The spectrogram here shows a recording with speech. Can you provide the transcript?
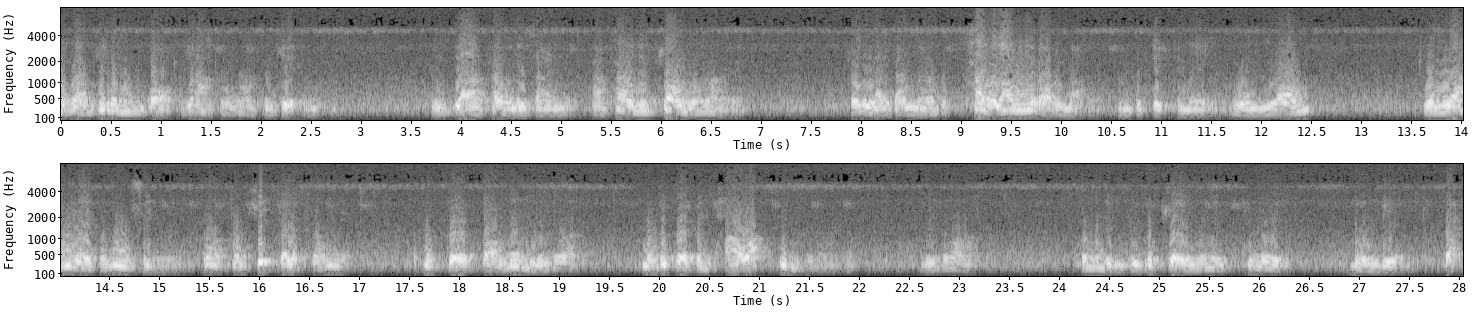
กความคิดแล้วมันออกยากมากสังเกตดูเหมือนปลาเข้าในทรายปลาเข้าในคลองมากเลยเพราะมันไหลตามน้ำเข้าไปแล้วมันออกลำบาก วงล้อมอะไรของมันสิ่งก็ความคิดแต่ละครั้งเนี่ยมันเกิดต่อเนื่องเหมือนว่า มันจะเกิดเป็นภาวะขึ้นขึ้นมาครับเหมือนกับว่าคนหนึ่งถือคบเพลิงไว้ที่มืดดวงเดียวแกว่ง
